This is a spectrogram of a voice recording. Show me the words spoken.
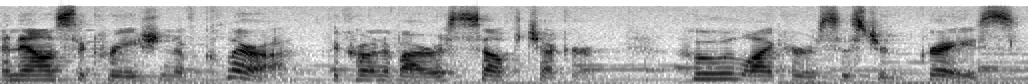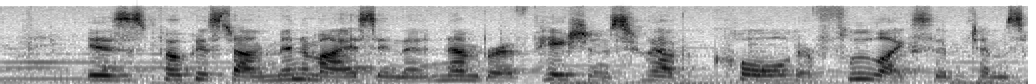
announced the creation of Clara, the coronavirus self checker, who, like her sister Grace, is focused on minimizing the number of patients who have cold or flu like symptoms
